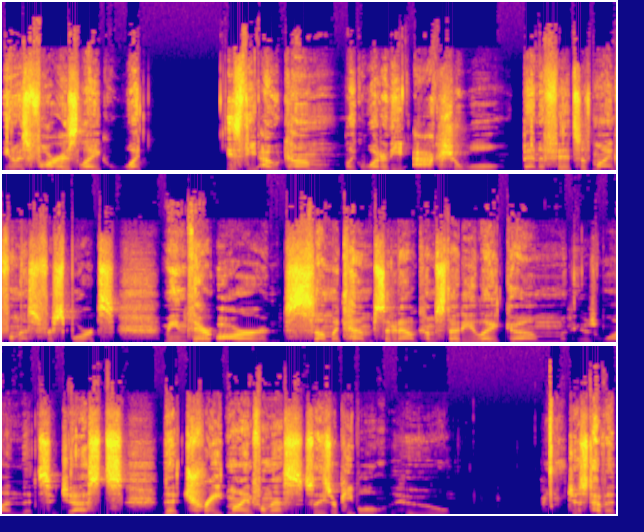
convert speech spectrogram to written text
you know, as far as like what is the outcome, like what are the actual benefits of mindfulness for sports. I mean, there are some attempts at an outcome study, like um, I think there's one that suggests that trait mindfulness. So these are people who just have a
